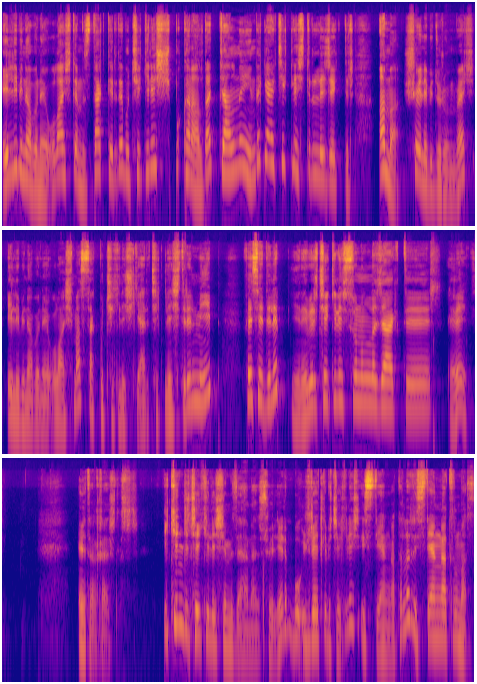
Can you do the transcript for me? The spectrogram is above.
50 bin aboneye ulaştığımız takdirde bu çekiliş bu kanalda canlı yayında gerçekleştirilecektir. Ama şöyle bir durum var. 50 bin aboneye ulaşmazsak bu çekiliş gerçekleştirilmeyip feshedilip yeni bir çekiliş sunulacaktır. Evet. Evet arkadaşlar. İkinci çekilişimizi hemen söyleyelim. Bu ücretli bir çekiliş. İsteyen katılır, isteyen katılmaz.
